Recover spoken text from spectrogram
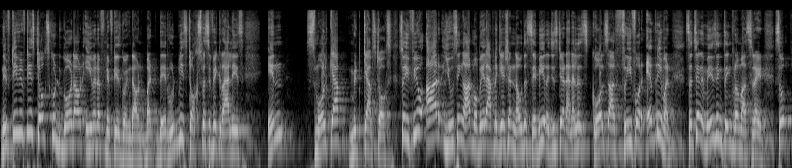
Nifty 50 stocks could go down even if Nifty is going down, but there would be stock specific rallies in small cap, mid cap stocks. So if you are using our mobile application, now the SEBI registered analyst calls are free for everyone. Such an amazing thing from us, right? So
